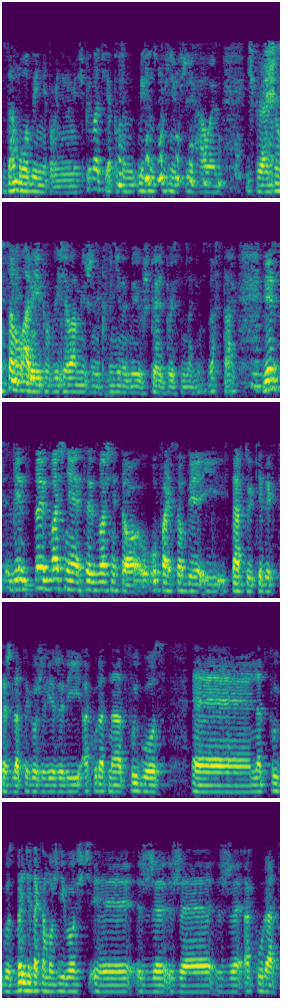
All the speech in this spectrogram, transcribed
za młody i nie powinienem jej śpiewać. Ja potem miesiąc później przyjechałem i śpiewałem tą samą arię i powiedziała mi, że nie powinienem jej już śpiewać, bo jestem na nią za stary. Więc, więc to jest właśnie to, jest właśnie to. ufaj sobie i startuj kiedy chcesz, dlatego że jeżeli akurat na Twój głos e, na Twój głos. Będzie taka możliwość, e, że, że, że akurat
